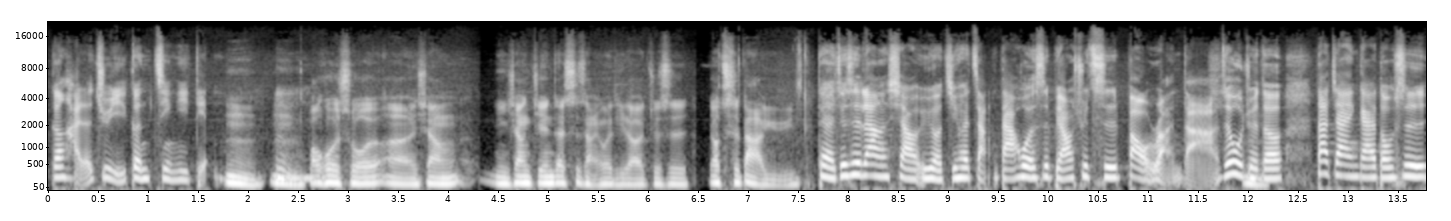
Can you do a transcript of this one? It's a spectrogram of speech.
跟海的距离更近一点。嗯嗯，包括说呃像。你像今天在市场也会提到，就是要吃大鱼，对，就是让小鱼有机会长大，或者是不要去吃爆卵的啊。所以我觉得大家应该都是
